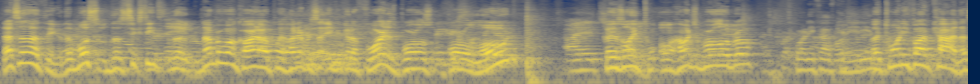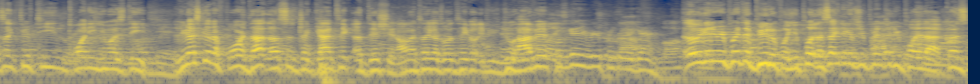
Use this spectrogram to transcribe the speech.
That's another thing. The most, the 16th, the number one card I would play 100% if you can afford is Boros, Borreload. Because it's only, oh, how much is Borreload, bro? 25 Canadian. Like 25 CAD. That's like 15, 20 USD. If you guys can afford that, that's a gigantic addition. I'm gonna tell you guys what to take out. If you do have it, It's getting reprinted again. It'll get reprinted beautiful. You put the second it gets reprinted, you play that because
